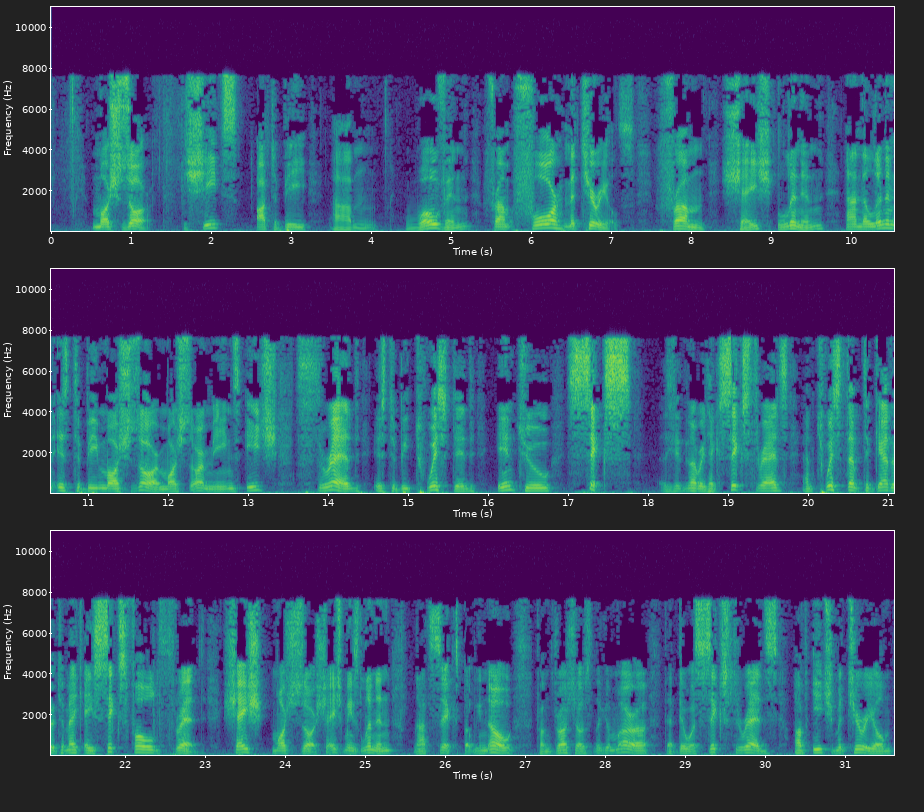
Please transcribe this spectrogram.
moshzor. The sheets are to be um, woven from four materials. From sheish, linen, and the linen is to be moshzor. Moshzor means each thread is to be twisted into six. In other words, take six threads and twist them together to make a six-fold thread. Sheish moshzor. Sheish means linen, not six. But we know from Droshos the Gemara that there were six threads of each material,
